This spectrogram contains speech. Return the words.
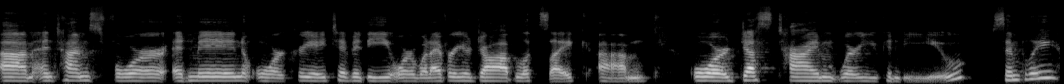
um, and times for admin or creativity or whatever your job looks like um, or just time where you can be you simply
